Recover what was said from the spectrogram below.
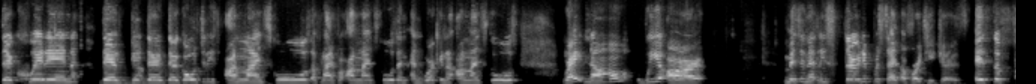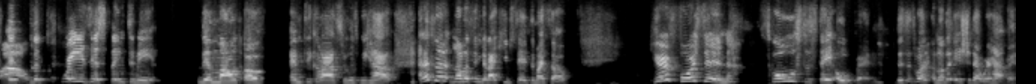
they're quitting. They're, they're they're going to these online schools, applying for online schools and, and working in online schools. Right now, we are missing at least 30% of our teachers. It's the Wow. it's the craziest thing to me, the amount of empty classrooms we have. And that's not, another thing that I keep saying to myself. You're forcing schools to stay open. This is what another issue that we're having.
